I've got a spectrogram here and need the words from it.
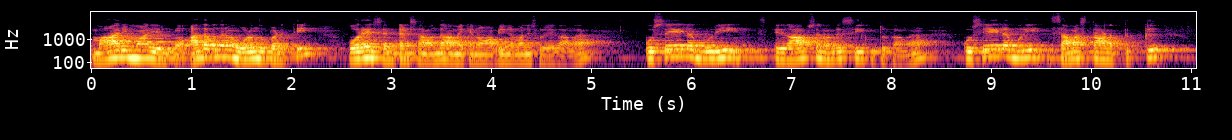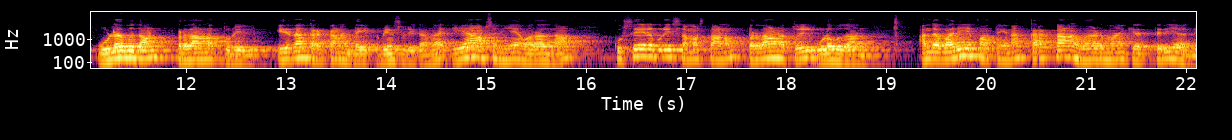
மாறி மாறி இருக்கும். அதை வந்து நம்ம ஒழுங்குபடுத்தி ஒரே சென்டென்ஸாக வந்து அமைக்கணும் அப்படிங்கிற மாதிரி சொல்லியிருக்காங்க. குசேலபுரி இதுக்கு ஆப்ஷன் வந்து சி கொடுத்துருக்காங்க. குசேலபுரி சமஸ்தானத்துக்கு உளவுதான் பிரதான தொழில். இதுதான் கரெக்டான விடை அப்படின்னு சொல்லியிருக்காங்க. ஏன் ஆப்ஷன் ஏன் வராதுன்னா குசேலபுரி சமஸ்தானம் பிரதான தொழில் உழவுதான் அந்த வரியை பார்த்தீங்கன்னா கரெக்டான வேர்டு மாதிரி தெரியாது.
